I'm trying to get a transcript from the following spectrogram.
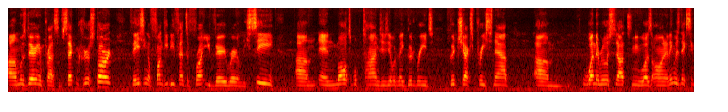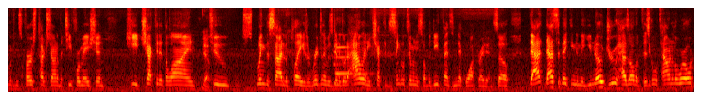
um, was very impressive. Second career start, facing a funky defensive front you very rarely see, um, and multiple times he was able to make good reads, good checks pre-snap. Um, one that really stood out to me was on, I think it was Nick Singleton's first touchdown of the T formation. He checked it at the line Yeah. to swing the side of the play because originally it was going to go to Allen. He checked it to Singleton when he saw the defense, and Nick walked right in. So that that's the big thing to me. You know, Drew has all the physical talent in the world.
